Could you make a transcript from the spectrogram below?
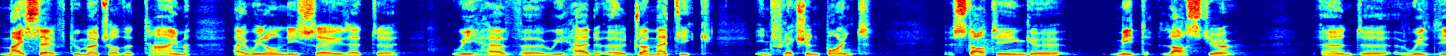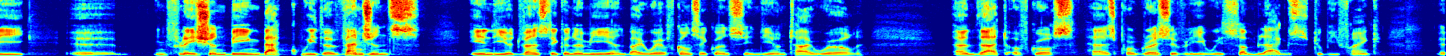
myself too much of the time. I will only say that we have we had a dramatic inflection point starting uh, mid last year and uh, with the uh, inflation being back with a vengeance in the advanced economy and by way of consequence in the entire world. And that, of course, has progressively, with some lags, to be frank, uh,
